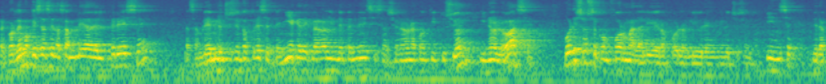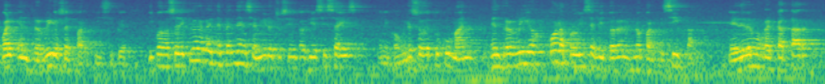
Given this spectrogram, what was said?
Recordemos que se hace la asamblea del 13, la asamblea de 1813 tenía que declarar la independencia y sancionar una constitución y no lo hace. Por eso se conforma la Liga de los Pueblos Libres en 1815, de la cual Entre Ríos es partícipe. Y cuando se declara la independencia en 1816, en el Congreso de Tucumán, Entre Ríos con las provincias litorales no participa. Ahí debemos rescatar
